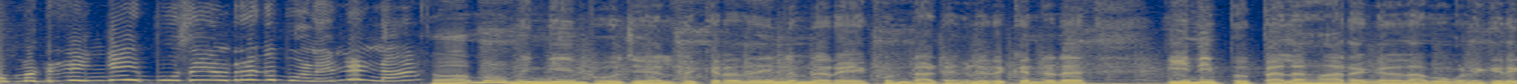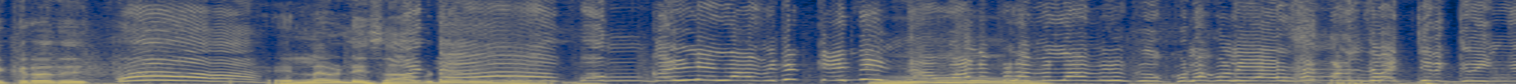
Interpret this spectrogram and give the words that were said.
கும்பிட்டுட்டு இங்கேயும் பூசைகள் இருக்க போல. என்னண்ணா ஆமாம் இங்கேயும் பூஜைகள் இருக்கிறது. இன்னும் நிறைய கொண்டாட்டங்கள் இருக்கின்றன. இனிப்பு பலகாரங்கள் எல்லாம் உங்களுக்கு இருக்கிறது. எல்லாம் சாப்பிட்டே. பொங்கல் எல்லாம் இருக்கு. கொண்டு வச்சிருக்கிறீங்க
